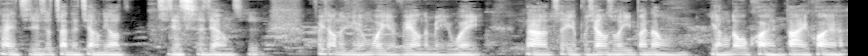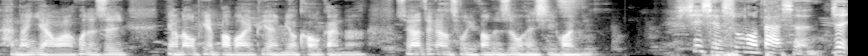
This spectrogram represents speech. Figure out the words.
那也直接就蘸着酱料直接吃，这样子非常的原味，也非常的美味。那这也不像说一般那种羊肉块很大一块很难咬啊，或者是羊肉片薄薄一片没有口感啊。所以它这样处理方式是我很喜欢的。谢谢苏诺大神，这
